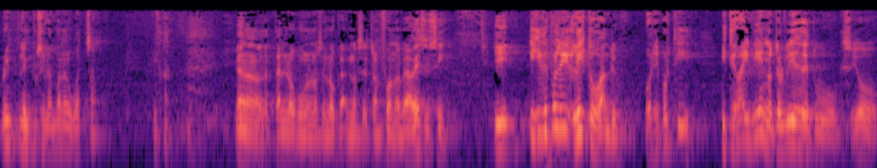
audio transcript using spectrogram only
le impuse la mano al WhatsApp. No, no, no, tan loco uno no se, loca, no se transforma, pero a veces sí. Y, y después, listo, Andrew, oré por ti. Y te va a ir bien, no te olvides de tu, qué sé yo,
